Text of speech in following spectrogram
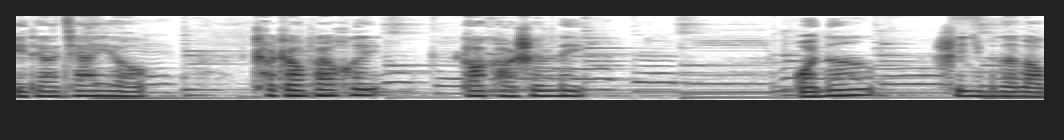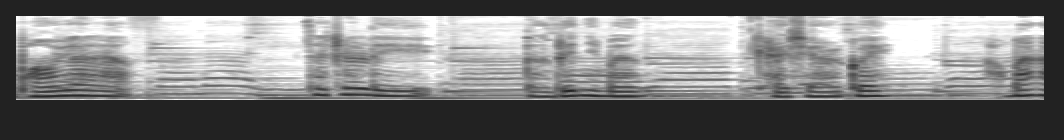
一定要加油，超常发挥，高考顺利。我呢是你们的老朋友月亮，在这里等着你们凯旋而归，好吗？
